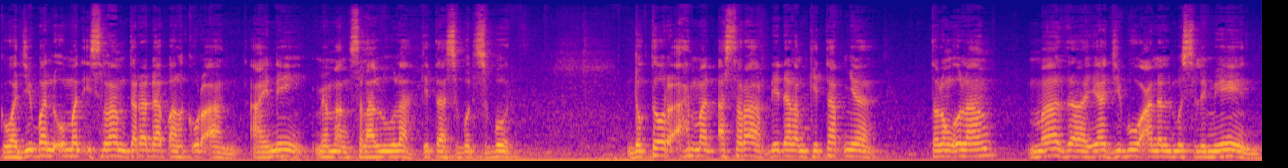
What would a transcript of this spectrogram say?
Kewajiban umat Islam terhadap Al-Quran. Ah, ini memang selalulah kita sebut-sebut. Dr. Ahmad Asrar di dalam kitabnya, tolong ulang, Mada yajibu alal muslimin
